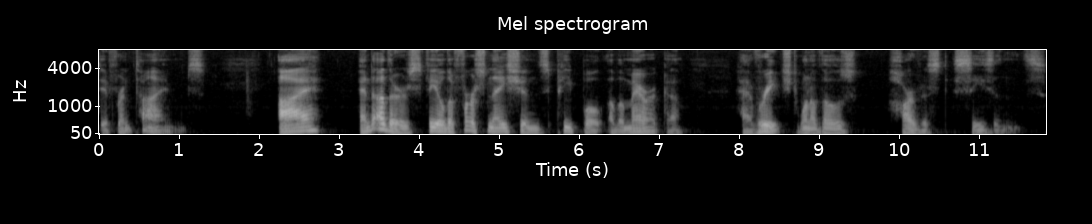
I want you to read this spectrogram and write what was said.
different times. I and others feel the First Nations people of America have reached one of those harvest seasons.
